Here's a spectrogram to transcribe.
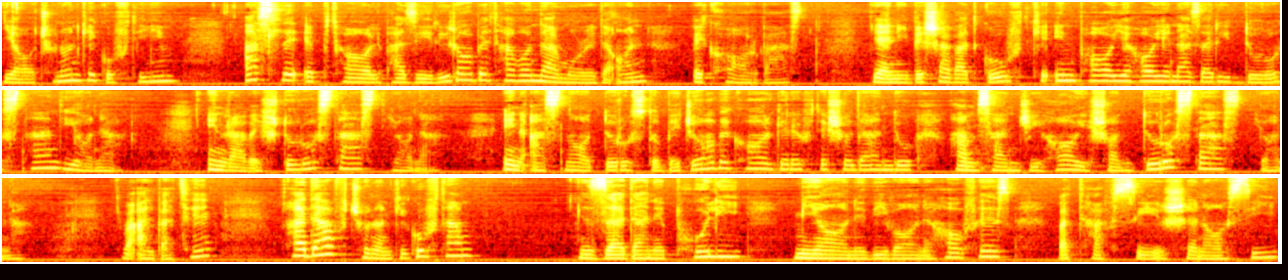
یا چنان که گفتیم اصل ابطال پذیری را بتوان در مورد آن به کار بست. یعنی بشود گفت که این پایه های نظری درستند یا نه. این روش درست است یا نه. این اسناد درست و به جا به کار گرفته شدند و همسنجی هایشان درست است یا نه. و البته هدف چنان که گفتم زدن پلی میان دیوان حافظ و تفسیر شناسی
